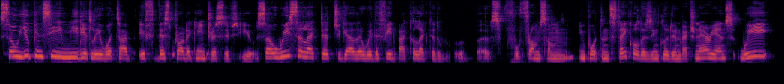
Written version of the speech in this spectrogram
so you can see immediately what type if this product interests you so we selected together with the feedback collected uh, from some important stakeholders including veterinarians we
